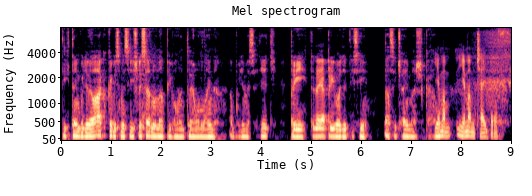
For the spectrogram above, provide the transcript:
Tých tém bude veľa, ako keby sme si išli sadnúť na pivo, len to je online a budeme sedieť pri, teda ja pri vode, ty si asi čaj máš kávu. Ja mám, ja mám čaj teraz.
